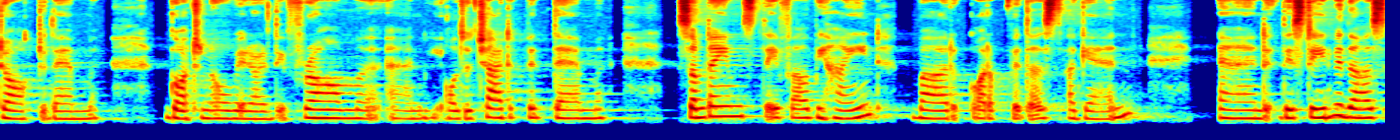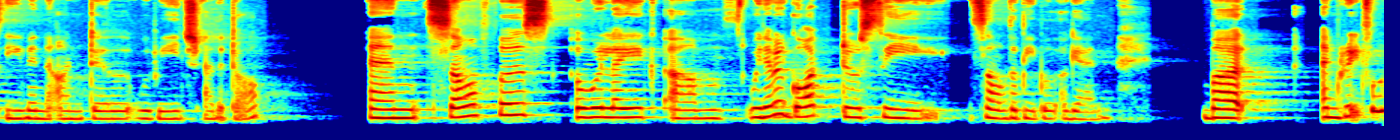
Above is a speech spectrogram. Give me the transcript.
talked to them, got to know where are they from, and we also chatted with them. Sometimes they fell behind, but caught up with us again and they stayed with us even until we reached at the top and some of us were like um, we never got to see some of the people again. But i'm grateful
